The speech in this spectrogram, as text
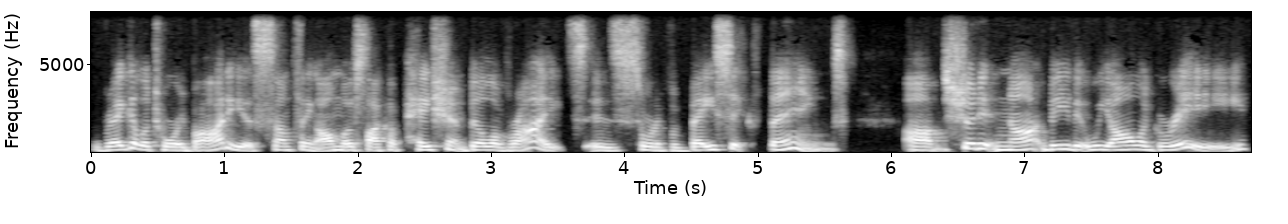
regulatory body is something almost like a patient bill of rights, is sort of a basic things um, should it not be that we all agree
